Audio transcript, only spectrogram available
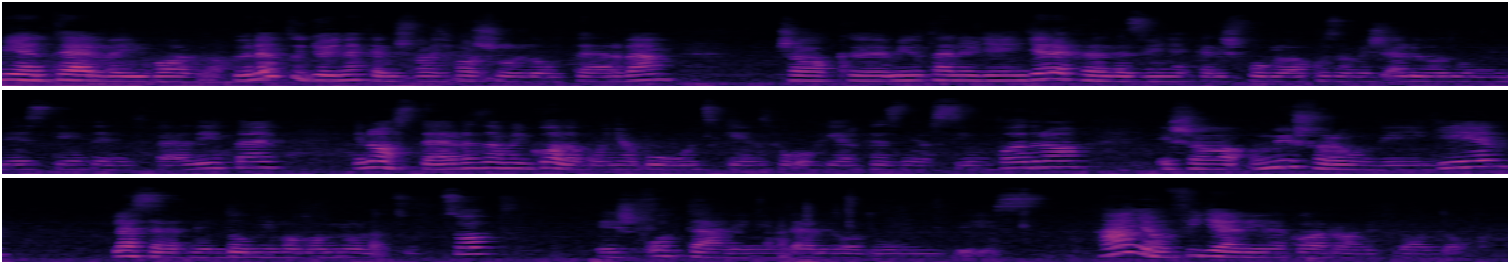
milyen tervei vannak. Ő nem tudja, hogy nekem is van egy hasonló tervem, csak miután ugye én gyerekrendezvényekkel is foglalkozom, és előadó művészként én itt fellépek, én azt tervezem, hogy Galagonya bohócként fogok érkezni a színpadra, és a, a műsorom végén leszeretném dobni magamról a cuccot, és ott állni, mint előadó művész. Hányan figyelnének arra, amit mondok?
